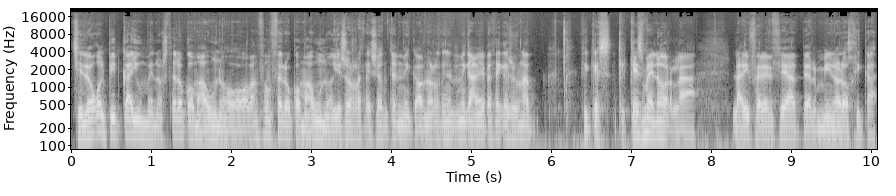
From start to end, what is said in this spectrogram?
Si luego el PIB cae un menos 0,1 o avanza un 0,1 y eso es recesión técnica o no recesión técnica, a mí me parece que eso es una que es, que, es menor la, la diferencia terminológica.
